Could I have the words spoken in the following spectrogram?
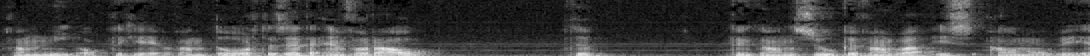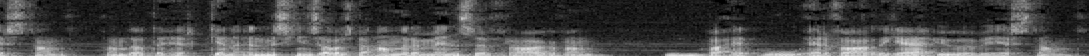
van niet op te geven, van door te zetten en vooral te, te gaan zoeken van wat is allemaal weerstand, van dat te herkennen en misschien zelfs bij andere mensen vragen van mhm. wat, hoe ervaarde jij uw weerstand?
